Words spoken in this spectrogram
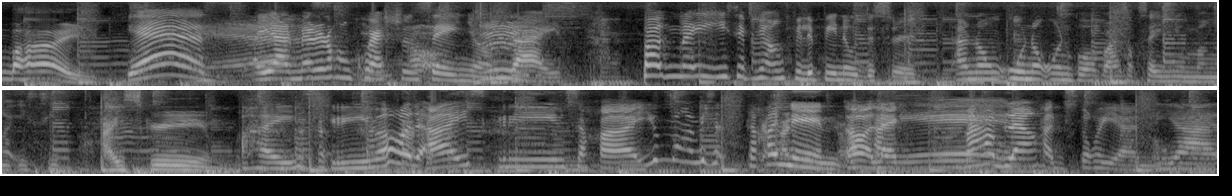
Sambahay? Yes! Ayan, meron akong question sa inyo, guys. Pag naiisip niyo ang Filipino dessert, anong unang-unang pumapasok sa inyong mga isip? Ice cream. Ice cream. Ako, ice cream, saka yung mga misa, kakanin. Oh, like, Kakanin. maha blanca, gusto ko yan. Ayan.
